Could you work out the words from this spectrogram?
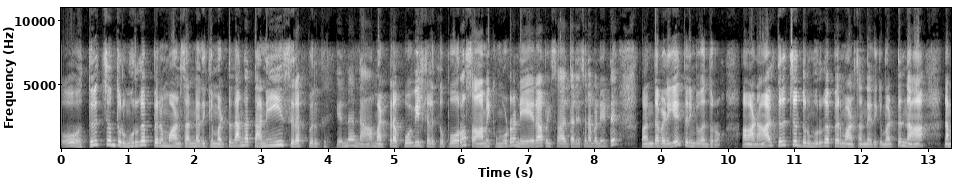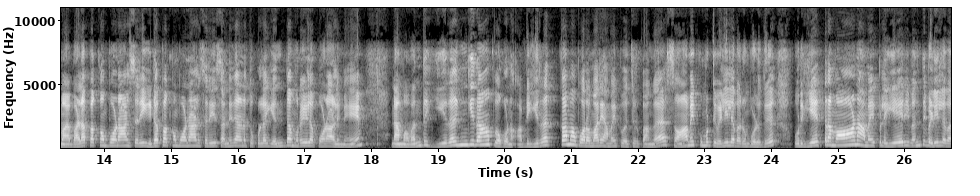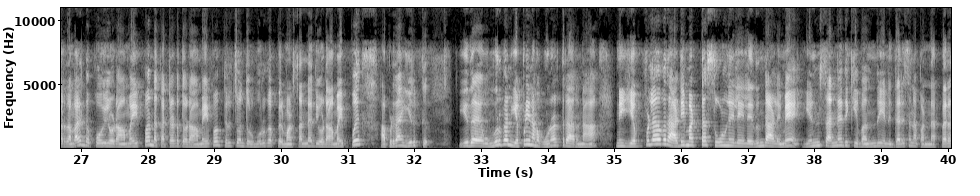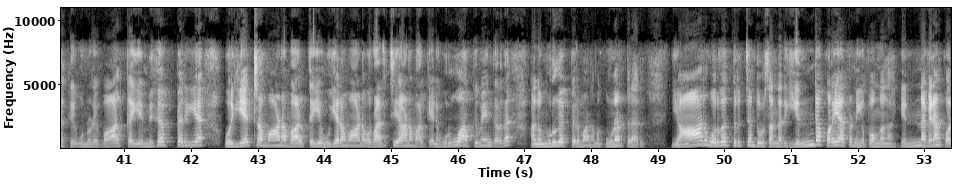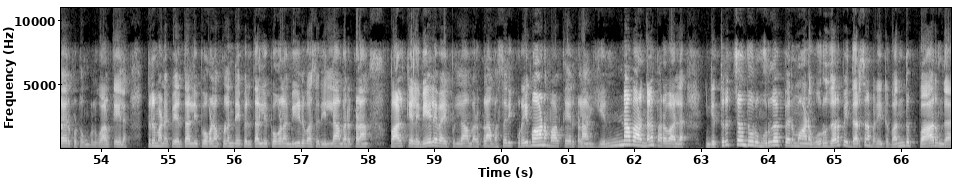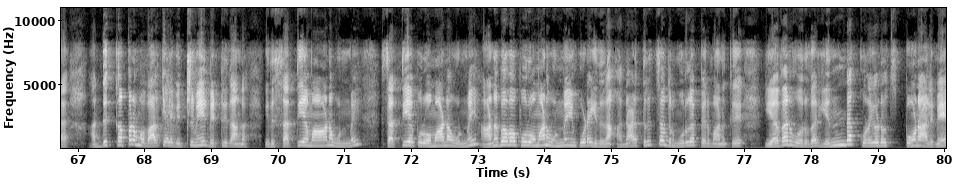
ஓ திருச்செந்தூர் முருகப்பெருமான் சன்னதிக்கு மட்டும்தாங்க தனி சிறப்பு இருக்குது என்னென்னா மற்ற கோவில்களுக்கு போகிறோம் சாமி கும்பிட்றோம் நேராக போய் சா தரிசனம் பண்ணிவிட்டு வந்த வழியே திரும்பி வந்துடும் ஆனால் திருச்செந்தூர் முருகப்பெருமான் சன்னதிக்கு மட்டும்தான் நம்ம வலப்பக்கம் போனாலும் சரி இடப்பக்கம் போனாலும் சரி சன்னிதானத்துக்குள்ளே எந்த முறையில் போனாலுமே நம்ம வந்து இறங்கி தான் போகணும். அப்படி இறக்கமாக போகிற மாதிரி அமைப்பு வச்சுருப்பாங்க. சாமி கும்பிட்டு வெளியில் வரும்பொழுது ஒரு ஏற்றமான அமைப்பில் ஏறி வந்து வெளியில் வர்ற மாதிரி இந்த கோயிலோட அமைப்பு அந்த கட்டடத்தோட அமைப்பு திருச்செந்தூர் முருகப்பெருமான் சன்னதியோட அமைப்பு அப்படி தான் இருக்குது இதை முருகன் எப்படி நமக்கு உணர்த்துறாருன்னா நீ எவ்வளவு அடிமட்ட சூழ்நிலையில் இருந்தாலுமே என் சன்னதிக்கு வந்து என்னை தரிசனம் பண்ண பிறகு உன்னுடைய வாழ்க்கையை மிகப்பெரிய ஒரு ஏற்றமான வாழ்க்கையை உயரமான ஒரு வளர்ச்சியான வாழ்க்கையை என்னை உருவாக்குவேங்கிறத அந்த முருகப்பெருமா நமக்கு உணர்த்துறாரு. யார் ஒருவர் திருச்செந்தூர் சன்னதிக்கு எந்த குறையாக இருக்குன்னு நீங்கள் போங்கங்க. என்ன வேணாலும் குறையாக இருக்கட்டும் உங்களுக்கு வாழ்க்கையில். திருமண பேர் தள்ளி போகலாம் குழந்தை பேர் தள்ளி போகலாம் வீடு வசதி இல்லாமல் இருக்கலாம் வாழ்க்கையில் வேலை வாய்ப்பு இல்லாமல் இருக்கலாம் வசதி குறைவான வாழ்க்கை இருக்கலாம் என்னவாக இருந்தாலும் பரவாயில்ல. நீங்கள் திருச்செந்தூர் முருகப்பெருமானை ஒரு தடவை போய் தரிசனம் பண்ணிட்டு வந்து பாருங்கள் அதுக்கப்புறம் உங்கள் வாழ்க்கையில் வெற்றி மேல் வெற்றி தாங்க. இது சத்தியமான உண்மை சத்தியபூர்வமான உண்மை அனுபவபூர்வமான உண்மையும் கூட இதுதான். அதனால் திருச்செந்தூர் முருகப்பெருமானுக்கு எவர் ஒருவர் எந்த குறையோடு போனாலுமே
